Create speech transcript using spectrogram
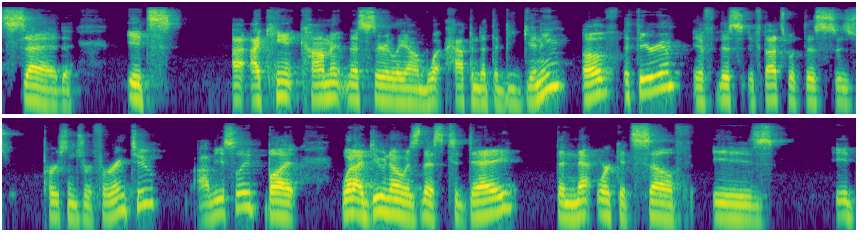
said, it's I, can't comment necessarily on what happened at the beginning of Ethereum, if this if that's what this is person's referring to obviously. But what I do know is this today, the network itself is it,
